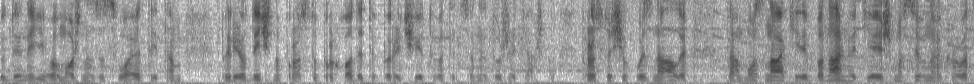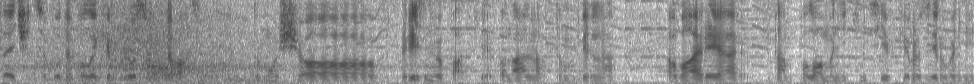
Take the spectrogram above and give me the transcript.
людини його можна засвоїти і там періодично просто проходити, перечитувати. Це не дуже тяжко. Просто щоб ви знали там ознаки банально тієї ж масивної кровотечі, це буде великим плюсом для вас. Тому що різні випадки є банальна автомобільна аварія, там поломані кінцівки, розірвані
